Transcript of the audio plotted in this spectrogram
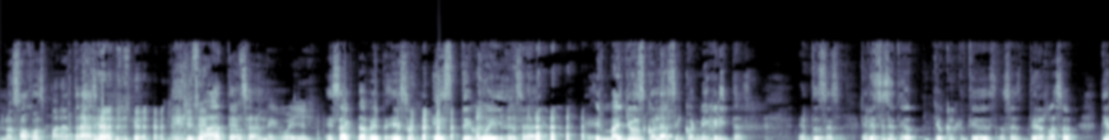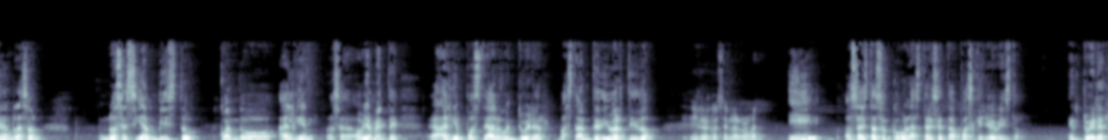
los ojos para atrás. Dice, vato, o sea. este güey Exactamente, es un este güey, o sea, en mayúsculas y con negritas. Entonces, en ese sentido, yo creo que tienes, o sea, tienes razón. Tienen razón. No sé si han visto cuando alguien, o sea, obviamente, alguien postea algo en Twitter bastante divertido. y luego se lo roban Y, o sea, estas son como las tres etapas que yo he visto. En Twitter.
